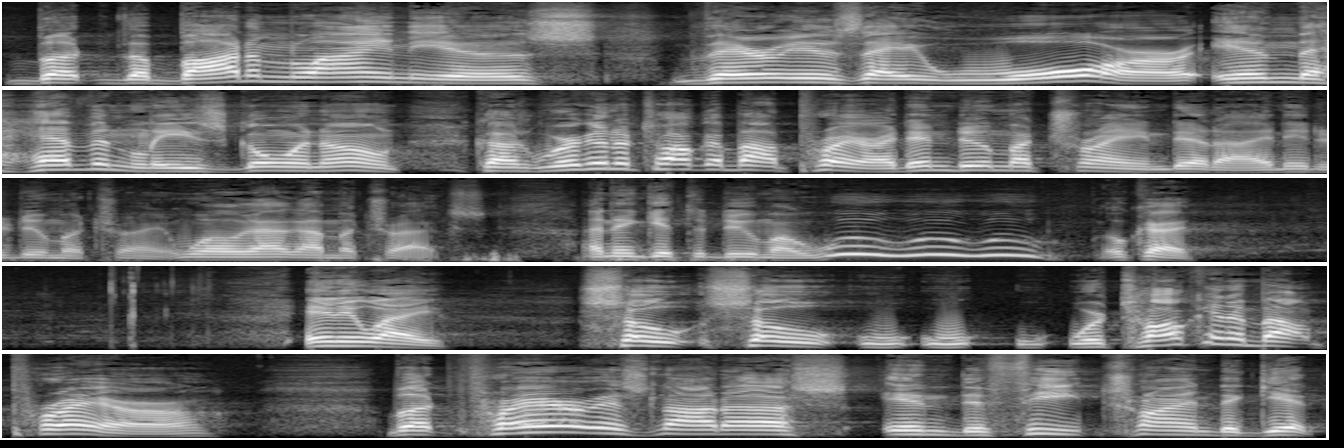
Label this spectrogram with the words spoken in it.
But the bottom line is there is a war in the heavenlies going on. Because we're going to talk about prayer. I didn't do my train, did I? I need to do my train. Well, I got my tracks. I didn't get to do my woo, woo, woo. Okay. Anyway, so so we're talking about prayer, but prayer is not us in defeat trying to get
